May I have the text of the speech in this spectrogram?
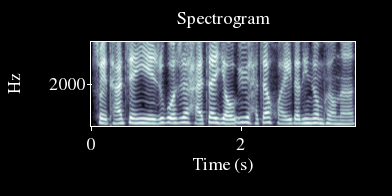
所以他建议，如果是还在犹豫、还在怀疑的听众朋友呢，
